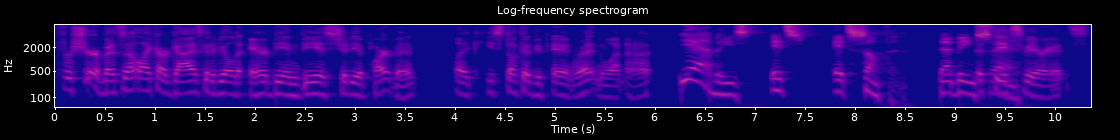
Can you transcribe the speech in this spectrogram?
For sure, but it's not like our guy's gonna be able to Airbnb his shitty apartment. Like he's still gonna be paying rent and whatnot. Yeah, but he's it's it's something. That being said, It's the experience.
